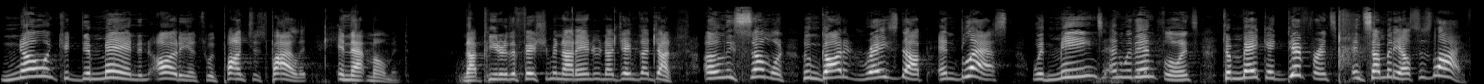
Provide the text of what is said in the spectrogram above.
no one could demand an audience with Pontius Pilate in that moment. Not Peter the fisherman, not Andrew, not James, not John. Only someone whom God had raised up and blessed with means and with influence to make a difference in somebody else's life.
